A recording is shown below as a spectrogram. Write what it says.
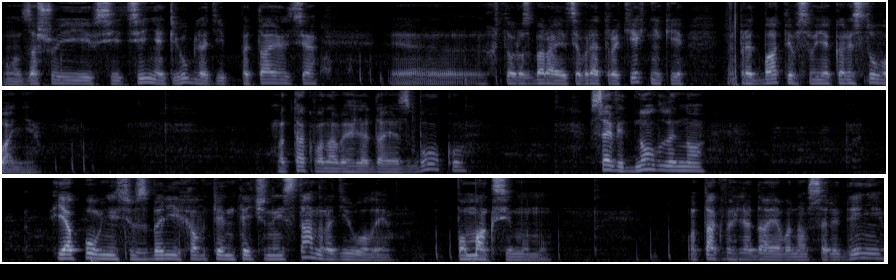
от, за що її всі цінять, люблять і питаються, хто розбирається в ретротехніці, придбати в своє користування. Отак вона виглядає збоку. Все відновлено. Я повністю зберіг автентичний стан радіоли по максимуму. Отак виглядає вона всередині.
